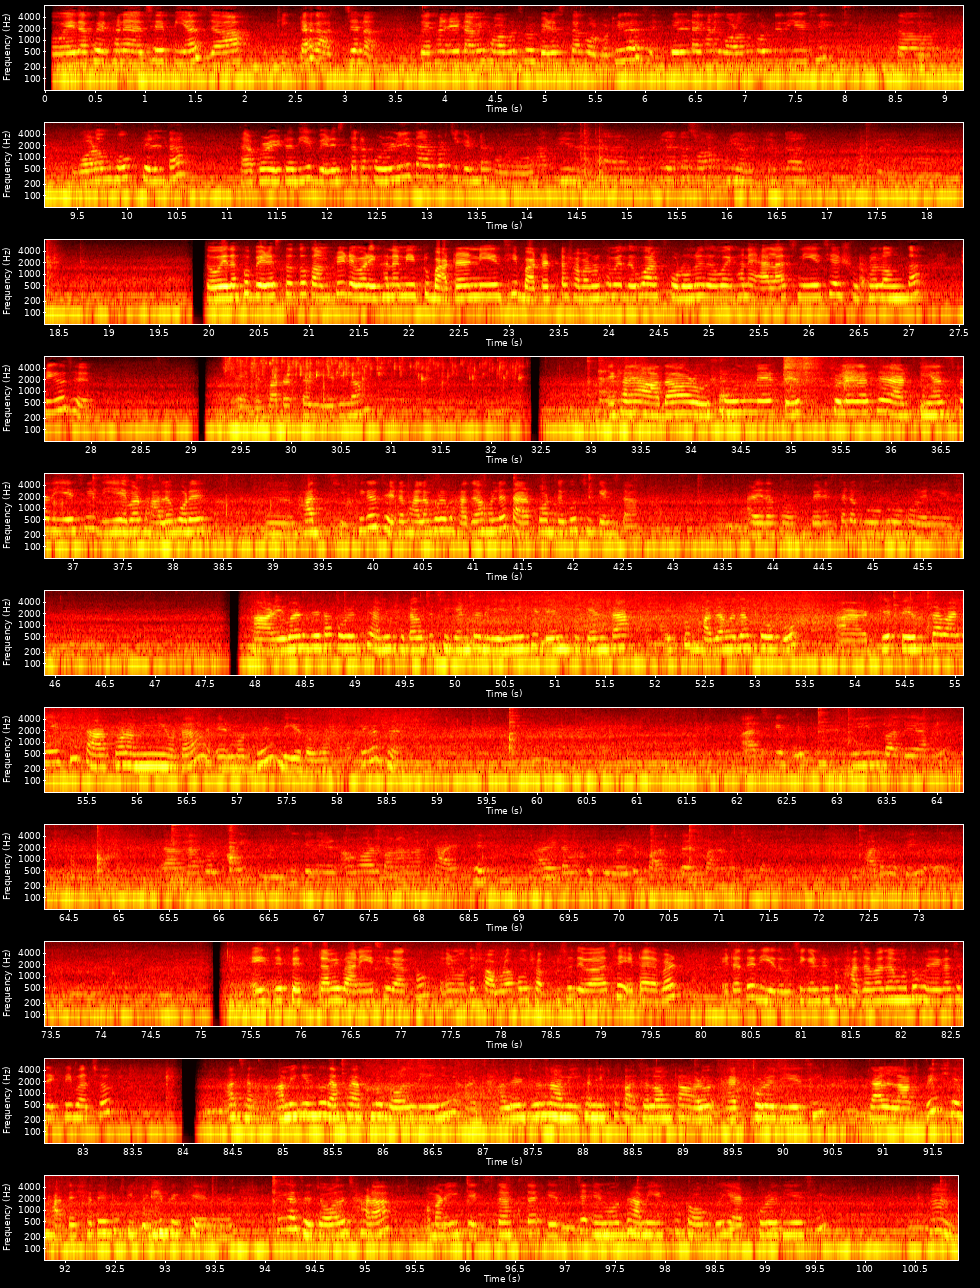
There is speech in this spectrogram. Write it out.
তো এই দেখো, এখানে আছে পেঁয়াজ, যা ঠিকঠাক আসছে না। তো এখানে এটা আমি সবার প্রথমে বেরেস্তা করব, ঠিক আছে? তেলটা এখানে গরম করতে দিয়েছি। তো গরম হোক তেলটা, তারপর এটা দিয়ে বেরেস্তাটা করে নিয়ে তারপর চিকেনটা করব। তো এই দেখো বেরেস্তা তো কমপ্লিট এবার এখানে আমি একটু বাটার নিয়েছি। বাটারটা সবার প্রথমে দেবো আর ফোড়নে দেবো। এখানে এলাচ নিয়েছি আর শুকনো লঙ্কা, ঠিক আছে? বাটারটা দিয়ে দিলাম। এখানে আদা, রসুনের পেস্ট চলে গেছে আর পেঁয়াজটা দিয়েছি। দিয়ে এবার ভালো করে ভাজছি, ঠিক আছে? এটা ভালো করে ভাজা হলে তারপর দেবো চিকেনটা আর এই দেখো, বেরেস্তাটা গুঁড়ো গুঁড়ো করে নিয়েছি। আর এবার যেটা করেছি আমি সেটা হচ্ছে চিকেনটা দিয়ে নিয়েছি দেন চিকেনটা একটু ভাজা ভাজা করব। আর যে পেস্টটা বানিয়েছি তারপর আমি ওটা এর মধ্যে দিয়ে দেবো, ঠিক আছে? আজকে দিন বাদে আমি রান্না করছি। চিকেনের আমার বানানো একটা আইটেম, আর এটা আমার বাড়িতে ফার্স্ট টাইম বানানো চিকেন ভালো হতেই হবে। এই যে পেস্টটা আমি বানিয়েছি, দেখো, এর মধ্যে সব রকম সব কিছু দেওয়া আছে। এটা এবার এটাতে দিয়ে দেবো। চিকেনটা একটু ভাজা ভাজা মতো হয়ে গেছে, দেখতেই পাচ্ছ। আচ্ছা আমি কিন্তু দেখো এখনও জল দিইনি, আর ঝালের জন্য আমি এখানে একটু কাঁচা লঙ্কা আরও অ্যাড করে দিয়েছি। যার লাগবে সে ভাতের সাথে একটু টিপে টিপে খেয়ে নেবে। ঠিক আছে, জল ছাড়া আমার এই টেক্সচারটা এসছে। এর মধ্যে আমি একটু টক দই অ্যাড করে দিয়েছি। হুম।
